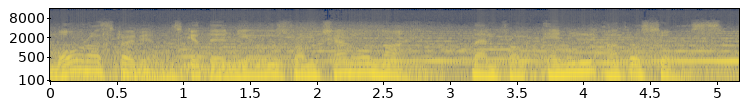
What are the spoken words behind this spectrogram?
More Australians get their news from Channel 9 than from any other source.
